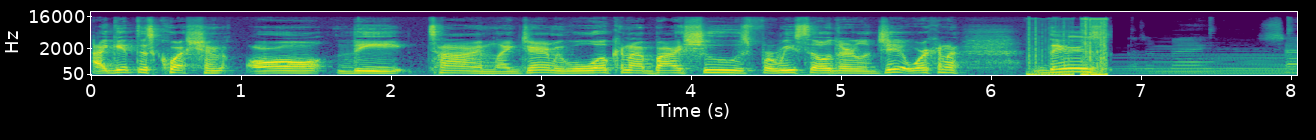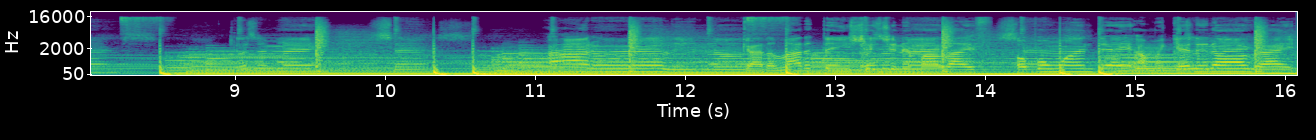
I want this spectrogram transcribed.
I get this question all the time. Like, Jeremy, well, what can I buy shoes for resale that are legit? Where can I? There's Hoping one day I'ma get it all right.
